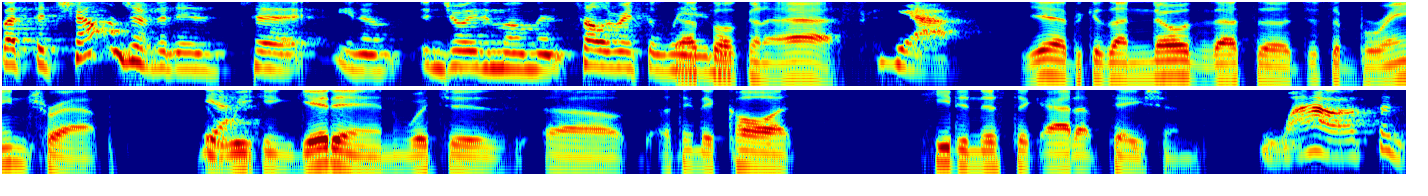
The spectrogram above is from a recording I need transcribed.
But the challenge of it is to, you know, enjoy the moment, celebrate the win. That's what I was going to ask. Yeah. Yeah, because I know that that's a just a brain trap that yeah. we can get in, which is uh, I think they call it hedonistic adaptation. Wow, that's a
